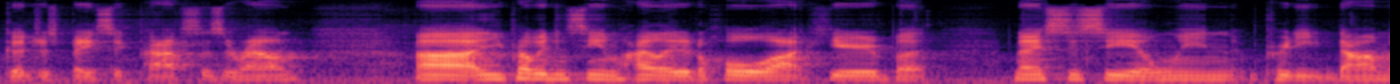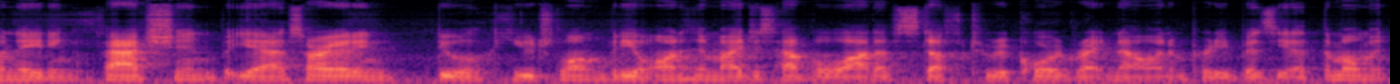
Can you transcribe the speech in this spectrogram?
good, just basic passes around. Uh, and you probably didn't see him highlighted a whole lot here, but nice to see a win, pretty dominating fashion. But yeah, sorry I didn't do a huge long video on him. I just have a lot of stuff to record right now, and I'm pretty busy at the moment.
